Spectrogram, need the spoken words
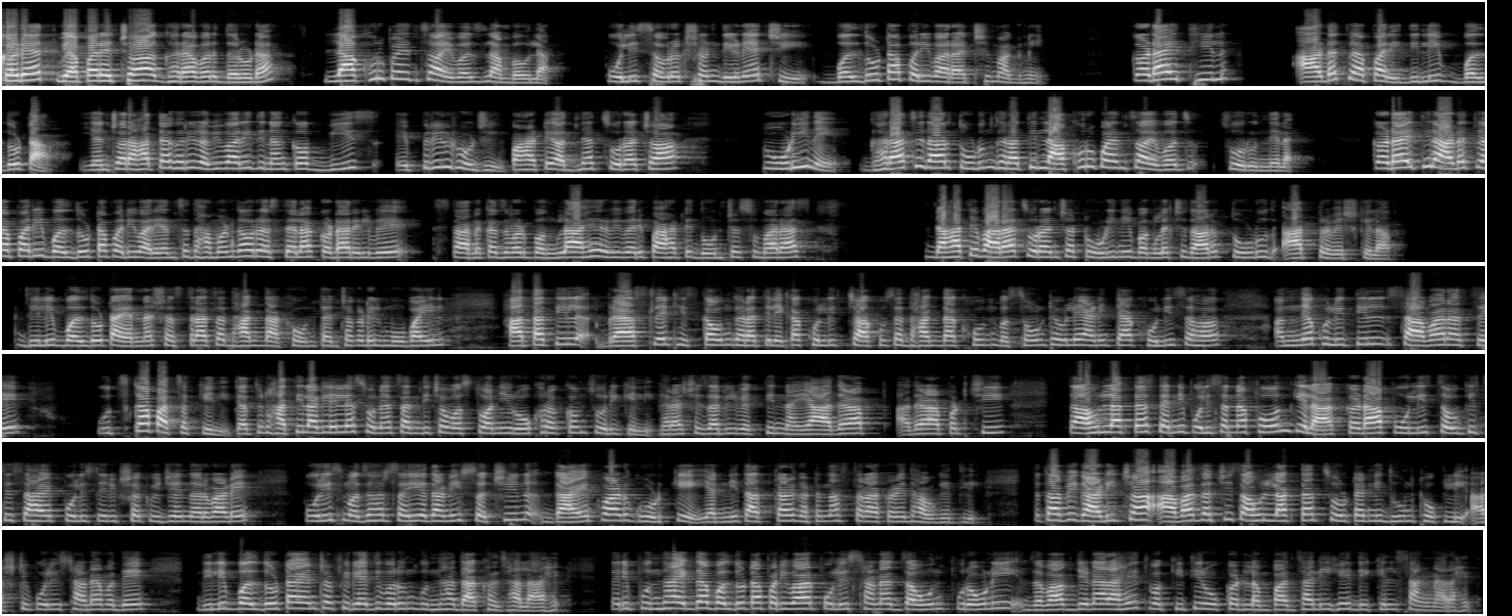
कड्यात व्यापाऱ्याच्या घरावर दरोडा लाखो रुपयांचा ऐवज लांबवला. पोलीस संरक्षण देण्याची बलदोटा परिवाराची मागणी. कडा येथील आडत व्यापारी दिलीप बलदोटा यांच्या राहत्या घरी रविवारी दिनांक वीस एप्रिल रोजी पहाटे अज्ञात चोराच्या टोळीने घराचे दार तोडून घरातील लाखो रुपयांचा ऐवज चोरून नेलाय. कडा येथील आडत व्यापारी बलदोटा परिवार यांचं धामणगाव रस्त्याला कडा रेल्वे स्थानकाजवळ बंगला आहे. रविवारी पहाटे दोनच्या सुमारास दहा ते बारा चोरांच्या टोळीने बंगल्याचे दार तोडून आत प्रवेश केला. दिलीप बलदोटा यांना शस्त्राचा धाक दाखवून त्यांच्याकडील मोबाईल हातातील ब्रॅसलेट हिसकावून घरातील एका खोलीत चाकूचा धाक दाखवून बसवून ठेवले आणि त्या खोलीसह अन्य खोलीतील सामानाचे उचकापाचक केली. त्यातून हाती लागलेल्या सोन्या चांदीच्या वस्तू आणि रोख रक्कम चोरी केली. घराशेजारील व्यक्तींना या आदळा आदळापटची चाहूल लागताच त्यांनी पोलिसांना फोन केला. कडा पोलीस चौकीचे सहाय्यक पोलीस निरीक्षक विजय नरवाडे पोलीस मजहर सय्यद आणि सचिन गायकवाड घोडके यांनी तात्काळ घटनास्थळाकडे धाव घेतली. तथापि गाडीच्या आवाजाची चाहूल लागताच चोरट्यांनी धूम ठोकली. आष्टी पोलीस ठाण्यामध्ये दिलीप बलदोटा यांच्या फिर्यादीवरून गुन्हा दाखल झाला आहे. तरी पुन्हा एकदा बलदोटा परिवार पोलीस ठाण्यात जाऊन पुरवणी जबाब देणार आहेत व किती रोकड लंपात झाली हे देखील सांगणार आहेत.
